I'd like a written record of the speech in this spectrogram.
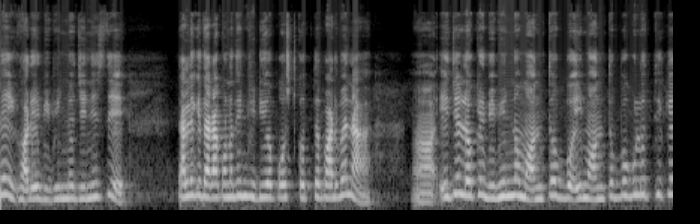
নেই ঘরের বিভিন্ন জিনিস দিয়ে? তাহলে কি তারা কোনো দিন ভিডিও পোস্ট করতে পারবে না? এই যে লোকের বিভিন্ন মন্তব্য, এই মন্তব্যগুলোর থেকে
